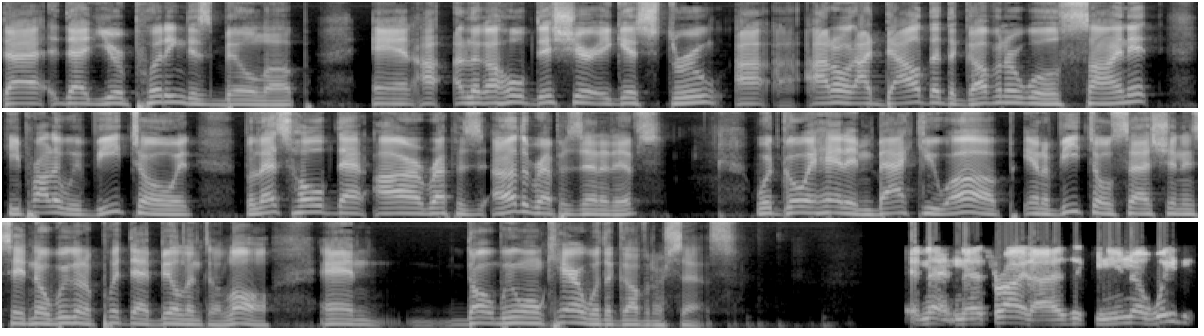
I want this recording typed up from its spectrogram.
that that you're putting this bill up. And I, look, I hope this year it gets through. I I don't I doubt that the governor will sign it. He probably would veto it. But let's hope that our repres- other representatives would go ahead and back you up in a veto session and say, no, we're going to put that bill into law, and don't we won't care what the governor says. And, that, and that's right, Isaac. And you know, we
